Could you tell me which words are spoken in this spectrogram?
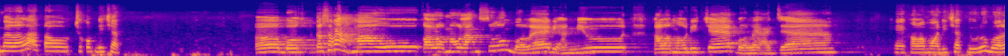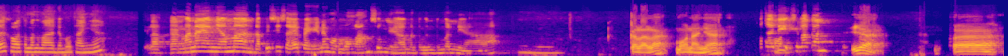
Mbak Lala atau cukup di chat? Uh, terserah mau kalau mau langsung boleh di unmute, kalau mau di chat boleh aja. Oke, kalau mau di chat dulu boleh kalau teman-teman ada mau tanya. Silakan. Mana yang nyaman? Tapi sih saya pengennya ngomong langsung ya teman-teman ya. Hmm. Kalala mau nanya? Oh, tadi silakan. Iya. Uh,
